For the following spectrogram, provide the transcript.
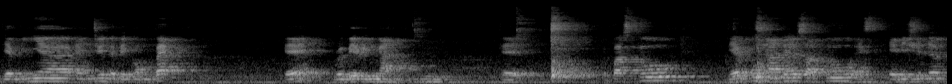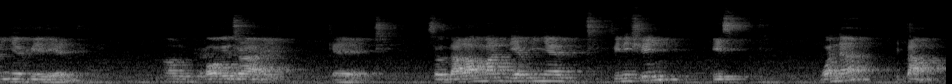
dia punya engine lebih compact okay lebih ringan. Okay. Lepas tu dia pun ada satu additional punya variant. All wheel drive. Okay. So dalaman dia punya finishing is warna hitam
